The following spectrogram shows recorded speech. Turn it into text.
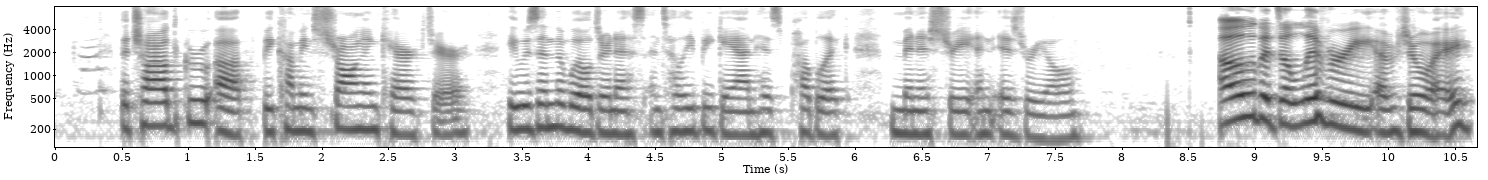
The child grew up, becoming strong in character. He was in the wilderness until he began his public ministry in Israel. Oh, the delivery of joy.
